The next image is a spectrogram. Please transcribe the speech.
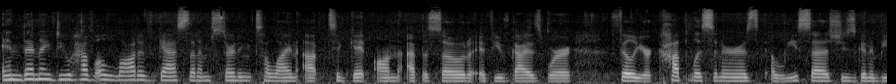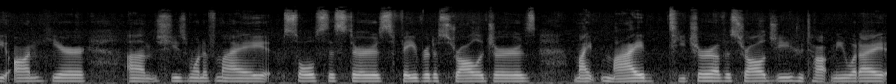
And then I do have a lot of guests that I'm starting to line up to get on the episode. If you guys were Fill Your Cup listeners, Elisa, she's going to be on here. Um, she's one of my soul sisters, favorite astrologers, my my teacher of astrology who taught me what I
